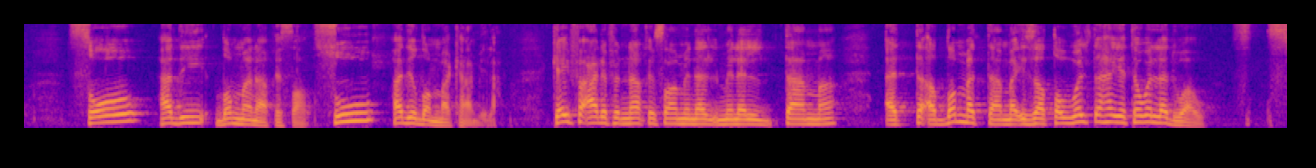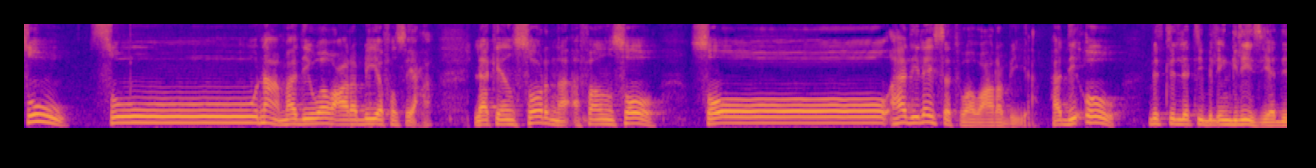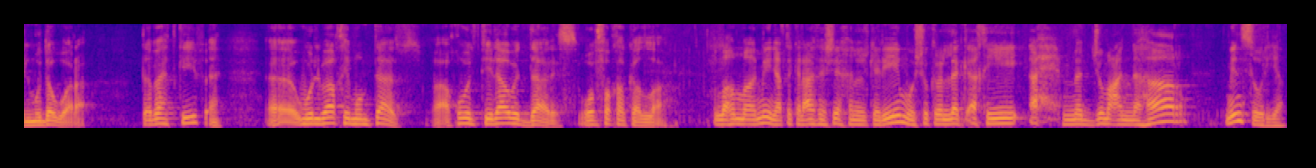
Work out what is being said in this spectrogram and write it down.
صو هذه ضمة ناقصة. صو هذه ضمة كاملة. كيف أعرف الناقصة من من التامة؟ الضمة التامة إذا طولتها يتولد واو. صو صو نعم هذه واو عربية فصيحة. لكن صرنا فانصو صو هذه ليست واو عربية. هذه أو مثل التي بالإنجليزي هذه المدورة. انتبهت كيف؟ أه. والباقي ممتاز. أقول تلاوة دارس. وفقك الله. اللهم آمين. يعطيك العافية شيخنا الكريم وشكرا لك أخي أحمد جمعة النهار من سوريا.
